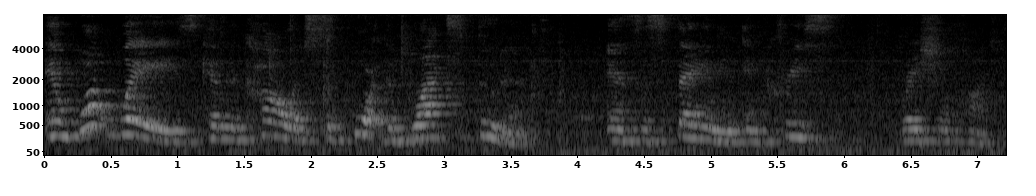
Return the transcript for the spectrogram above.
in what ways can the college support the black student in sustaining increased racial consciousness?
